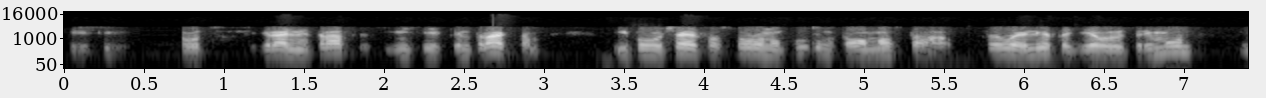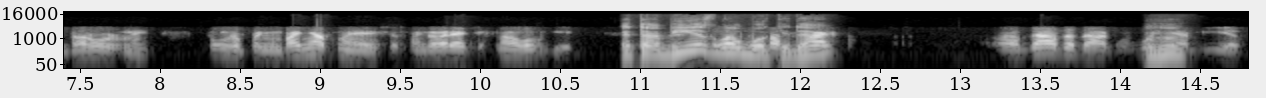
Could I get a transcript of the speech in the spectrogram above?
пересечения вот федеральной трассы с Енисейским трактом и получается в сторону Путинского моста. Целое лето делают ремонт дорожный, тоже по непонятной, честно говоря, технологии. Это объезд глубокий, да? Да, да, да, глубокий Мгм. объезд.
